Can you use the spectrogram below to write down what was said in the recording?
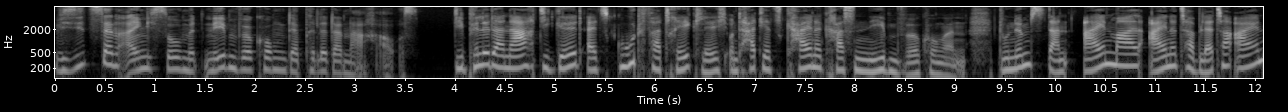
Wie sieht es denn eigentlich so mit Nebenwirkungen der Pille danach aus? Die Pille danach, die gilt als gut verträglich und hat jetzt keine krassen Nebenwirkungen. Du nimmst dann einmal eine Tablette ein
